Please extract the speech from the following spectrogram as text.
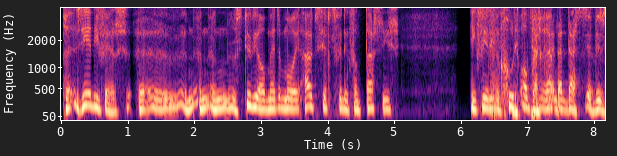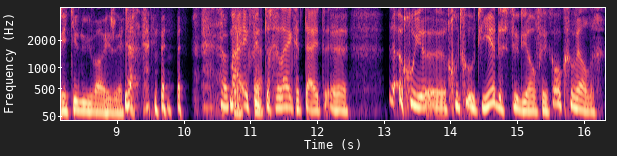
Eh, zeer divers. Eh, een, een, een studio met een mooi uitzicht vind ik fantastisch. Ik vind een goed opgeruimd... Daar, daar, daar zit je nu, wou je zeggen. Ja. maar ik vind tegelijkertijd eh, een goede, goed geoutilleerde studio vind ik ook geweldig.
